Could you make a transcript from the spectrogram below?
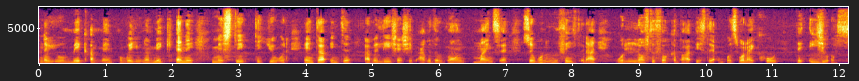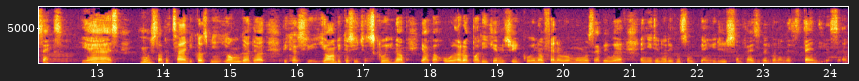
and that you will make amend where you will not make any mistake that you would enter into a relationship having the wrong mindset. So one of the things that I would love to talk about is that was what I call the issue of sex. Yes, most of the time because we're younger adult, because you're young, because you're just growing up, you have a whole lot of body chemistry going on, pheromones everywhere, and you do not even some and you do sometimes you don't even understand yourself.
